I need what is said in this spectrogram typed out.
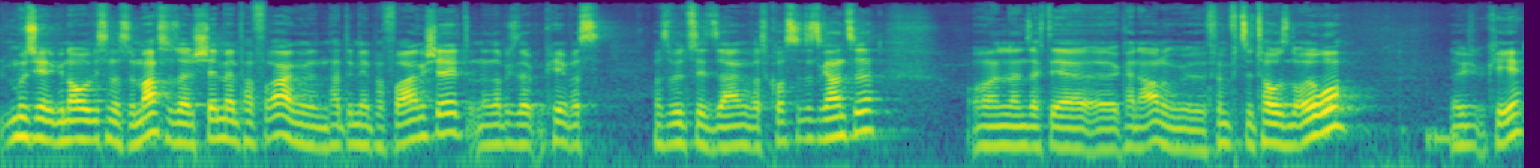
muss ich ja genau wissen, was du machst. Und dann stell mir ein paar Fragen. Und dann hat er mir ein paar Fragen gestellt und dann habe ich gesagt, okay, was, was willst du jetzt sagen, was kostet das Ganze? Und dann sagt er, äh, keine Ahnung, äh, 15.000 Euro. Dann habe ich, okay.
